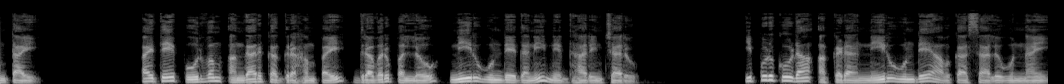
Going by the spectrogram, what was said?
ఉంటాయి. అయితే పూర్వం అంగారక గ్రహంపై ద్రవరూపంలో నీరు ఉండేదని నిర్ధారించారు. ఇప్పుడు కూడా అక్కడ నీరు ఉండే అవకాశాలు ఉన్నాయి.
